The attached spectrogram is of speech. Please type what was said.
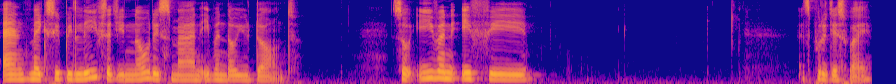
and makes you believe that you know this man even though you don't. So even if he let's put it this way.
